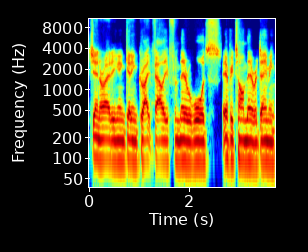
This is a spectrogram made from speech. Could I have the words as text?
generating and getting great value from their rewards every time they're redeeming.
